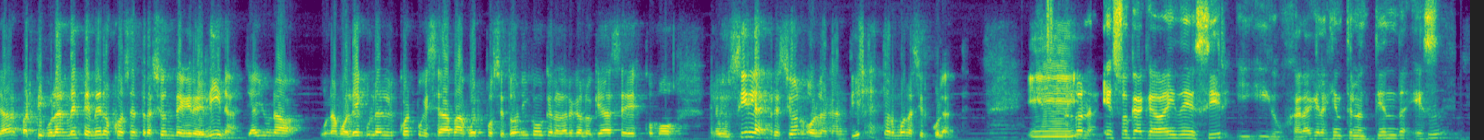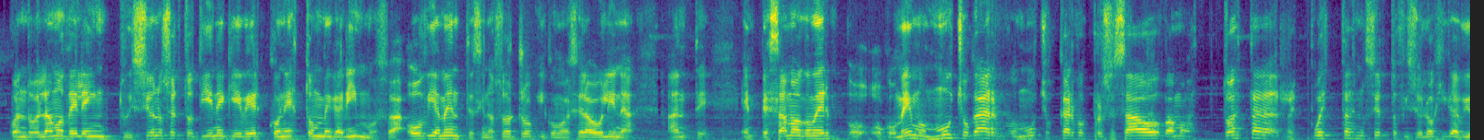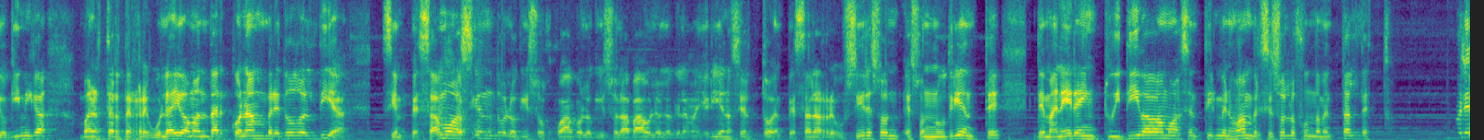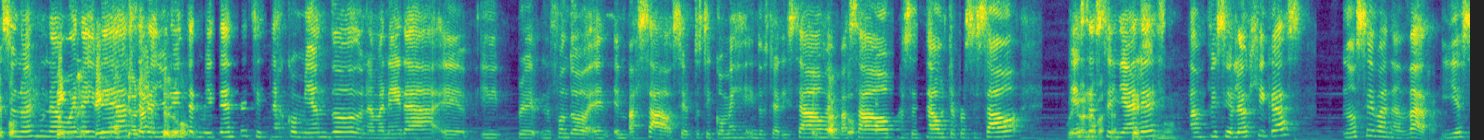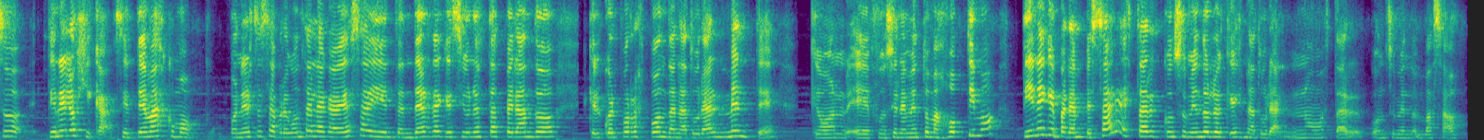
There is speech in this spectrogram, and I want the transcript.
particularmente menos concentración de grelina. Ya hay una, una, molécula en el cuerpo que se llama cuerpo cetónico que a la larga lo que hace es como reducir la expresión o la cantidad de esta hormona circulante. Y... Perdona, eso que acabáis de decir, y, ojalá que la gente lo entienda, es cuando hablamos de la intuición, ¿no es cierto?, tiene que ver con estos mecanismos. O sea, obviamente, si nosotros, y como decía la Paulina antes, empezamos a comer o, o comemos mucho carbo, muchos carbos procesados, vamos a todas estas respuestas, ¿no es cierto?, fisiológicas, bioquímicas, van a estar desreguladas y van a andar con hambre todo el día. Si empezamos haciendo lo que hizo Juaco, lo que hizo la Paula, lo que la mayoría, ¿no es cierto?, empezar a reducir esos, esos nutrientes, de manera intuitiva vamos a sentir menos hambre. eso es lo fundamental de esto. Por eso no es una buena idea hacer ayuno intermitente si estás comiendo de una manera, eh, y en el fondo, envasado, ¿cierto? Si comes industrializado, envasado, procesado, ultraprocesado, esas señales tan fisiológicas no se van a dar. Y eso tiene lógica. Si el tema es como ponerse esa pregunta en la cabeza y entender de que si uno está esperando que el cuerpo responda naturalmente con eh, funcionamiento más óptimo, tiene que para empezar estar consumiendo lo que es natural, no estar consumiendo envasados.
